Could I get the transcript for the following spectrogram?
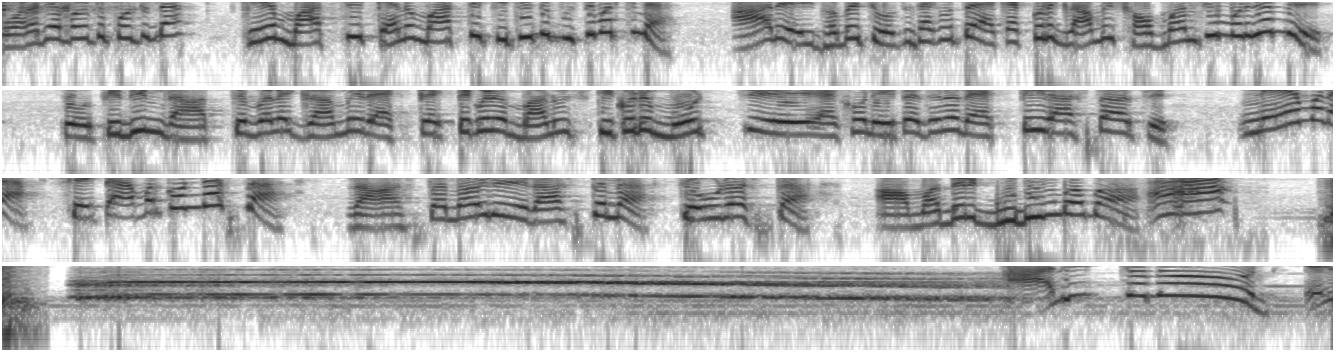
করা যাবে তো পল্টুদা। কে মারছে, কেন মারছে কিছুই তো বুঝতে পারছি না। আর এইভাবে চলতে থাকলে তো এক এক করে গ্রামের সব মানুষই মরে যাবে। প্রতিদিন রাত্রেবেলায় গ্রামের একটা একটা করে মানুষ কি করে মরছে? এখন এটা জানার একটাই রাস্তা আছে। নে বড়া সেটা আবার কোন রাস্তা? রাস্তা নয় রে রাস্তা না চৌরাস্তা। আমাদের গুদুম বাবা। আরে এই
